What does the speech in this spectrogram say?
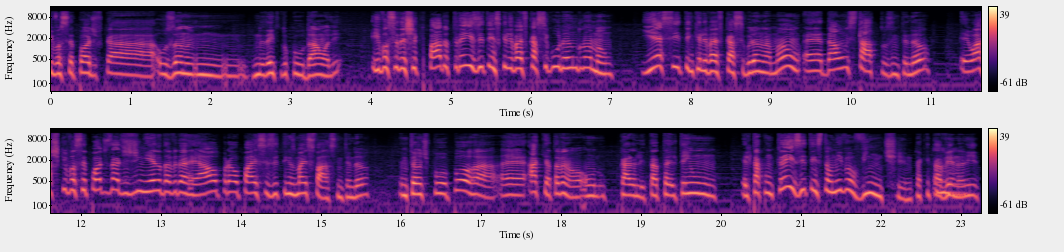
Que você pode ficar usando em- dentro do cooldown ali. E você deixa equipado três itens que ele vai ficar segurando na mão. E esse item que ele vai ficar segurando na mão é dar um status, entendeu? Eu acho que você pode usar de dinheiro da vida real pra upar esses itens mais fácil, entendeu? Então, tipo, porra, é... aqui, ó, tá vendo? Um cara ali, tá, tá- ele tem um. Ele tá com três itens estão nível 20, pra quem tá vendo ali.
